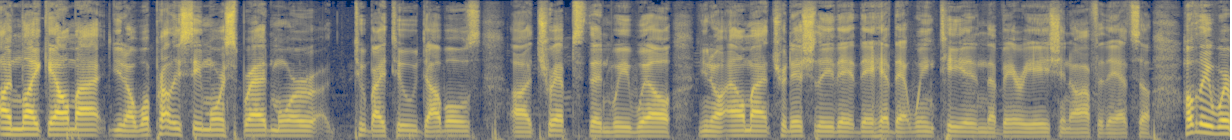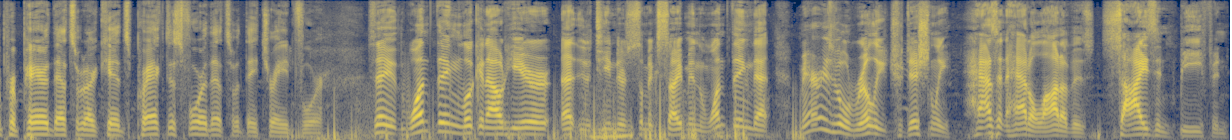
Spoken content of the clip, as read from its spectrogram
unlike Almont, you know we'll probably see more spread, more two by two doubles, uh, trips than we will. You know, Almont traditionally they, they have that wing tee and the variation off of that. So hopefully we're prepared. That's what our kids practice for. That's what they train for. Say one thing looking out here at the team, there's some excitement. One thing that Marysville really traditionally hasn't had a lot of is size and beef. And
